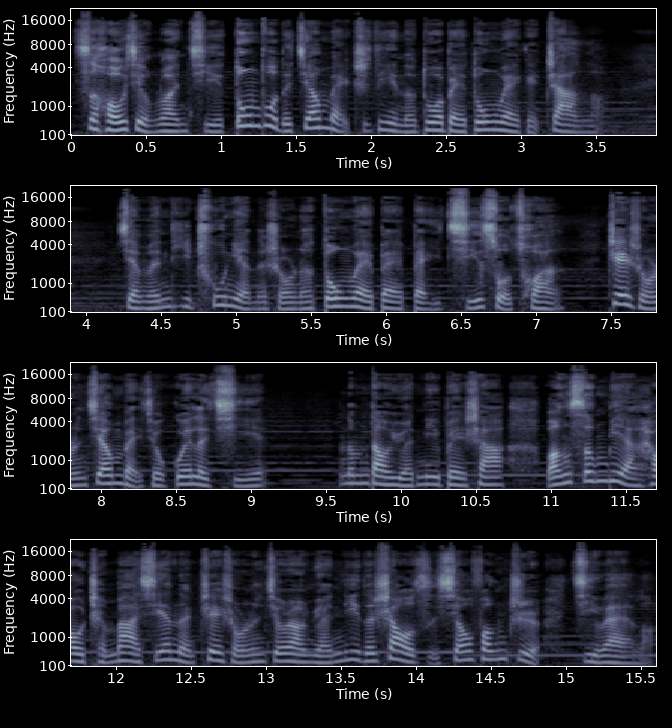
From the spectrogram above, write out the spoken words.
自侯景乱期，东部的江北之地呢，多被东魏给占了。简文帝初年的时候呢，东魏被北齐所篡，这时候呢，江北就归了齐。那么到元帝被杀，王僧辩还有陈霸先呢，这时候呢就让元帝的少子萧方智继位了，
